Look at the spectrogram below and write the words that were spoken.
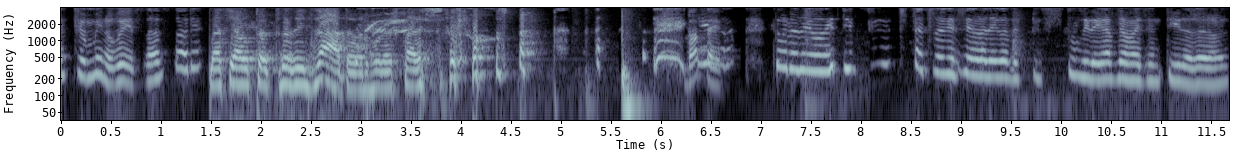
è più o meno questa la storia. Ma si è auto-ipnotizzato per voler fare questa cosa. Vabbè. Uno dei momenti penso che sia una delle cose più stupide che abbia mai sentito. Cioè,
